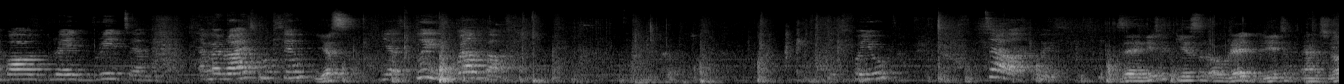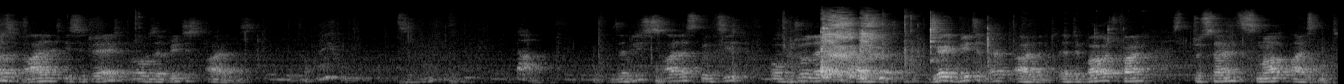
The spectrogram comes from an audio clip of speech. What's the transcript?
about Great Britain. Am I right, Maxim? Yes. Yes, please, welcome. It's for you. Tell us, please. The native Kingdom of Great Britain and Northern Ireland is situated of the British Islands. Ah. The British Islands consist of two large islands, Great Britain and Ireland, at about five to seven small islands.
